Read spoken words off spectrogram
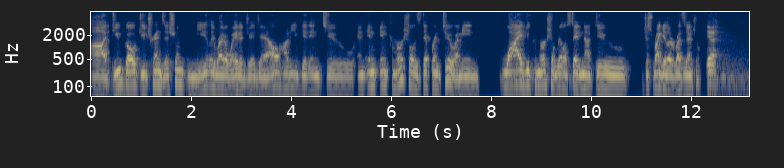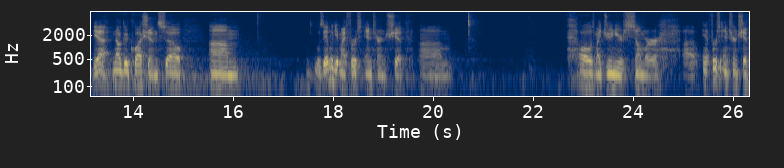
uh, do you go, do you transition immediately right away to JLL? How do you get into, and in, in commercial is different too. I mean, why do commercial real estate and not do just regular residential? Yeah. Yeah. No, good question. So, um, was able to get my first internship. Um, oh, it was my junior summer uh, first internship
